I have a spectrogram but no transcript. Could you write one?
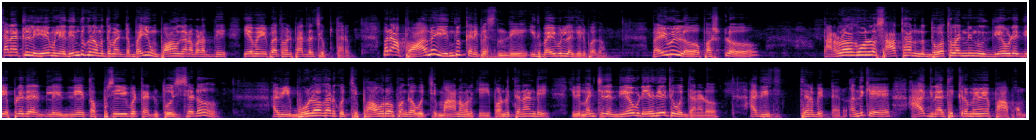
కానీ అట్లా ఏం లేదు. ఎందుకు నమ్ముతామంటే భయం పాము కనబడద్ది ఏమైపోతామని పెద్దలు చెప్తారు. మరి ఆ పామే ఎందుకు కనిపిస్తుంది? ఇది బైబిల్లోకి వెళ్ళిపోదాం. బైబిల్లో ఫస్ట్లో పరలోకంలో సాతాను దూతలన్నీ నువ్వు దేవుడైతే ఎప్పుడైతే అట్లా ఇది తప్పు చేయబట్టి అట్లా తోసాడో అవి భూలోకానికి వచ్చి పాము రూపంగా వచ్చి మానవులకి ఈ పండు తినండి. ఇది మంచిదని దేవుడు ఏదైతే వద్దన్నాడో అది తినబెట్టారు. అందుకే ఆజ్ఞ అతిక్రమమే పాపం.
